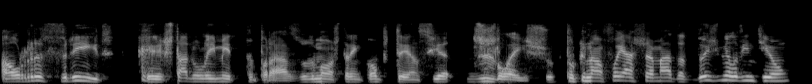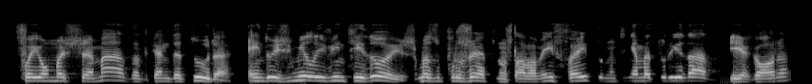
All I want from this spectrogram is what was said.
ao referir que está no limite do prazo, demonstra incompetência, desleixo, porque não foi à chamada de 2021 foi uma chamada de candidatura em 2022, mas o projeto não estava bem feito, não tinha maturidade. E agora,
